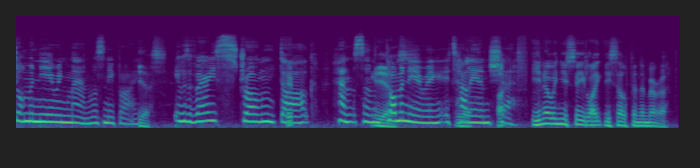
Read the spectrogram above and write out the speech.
domineering man, wasn't he, Brian? Yes. He was a very strong, dark, handsome, Yes. domineering Italian I- chef. you know when you see like yourself in the mirror.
